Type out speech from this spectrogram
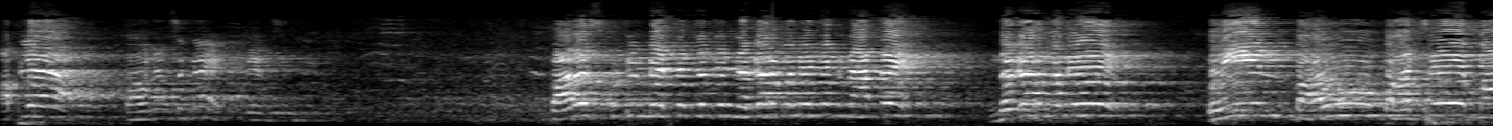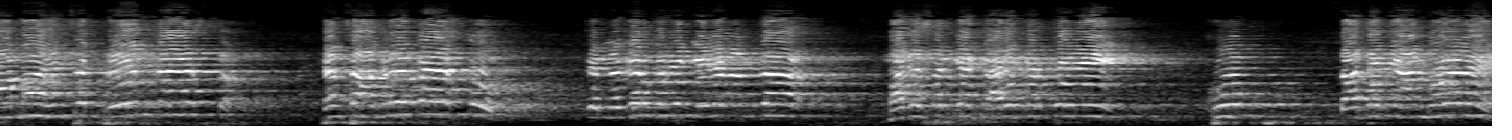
आपल्या पाहुण्यांचं काय पारस कुटुंब त्याचं ते नगरमध्ये एक नातं आहे नगरमध्ये बहीण भाऊ भाचे मामा ह्यांचं प्रेम काय असतं? त्यांचा आग्रह काय असतो? ते नगरमध्ये गेल्यानंतर माझ्यासारख्या कार्यकर्त्यांनी खूप दादांनी अनुभवलंय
